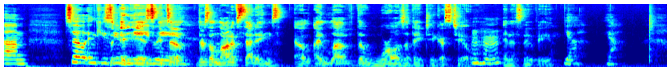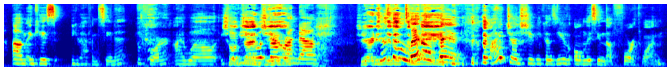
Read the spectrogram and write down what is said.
Um, so in case So you it need is. me, It's a. There's a lot of settings. I, I love the worlds that they take us to Mm-hmm. in this movie. Yeah, yeah. Um, in case you haven't seen it before, I will give you judge the rundown. She already Just did it a little me. bit. I judged you because you've only seen the fourth one.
